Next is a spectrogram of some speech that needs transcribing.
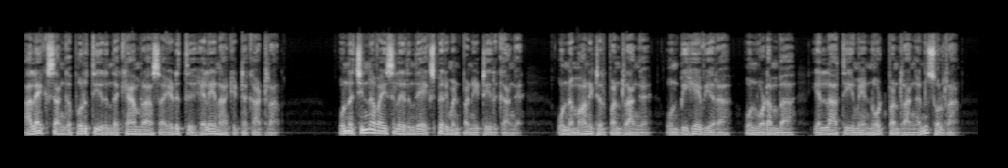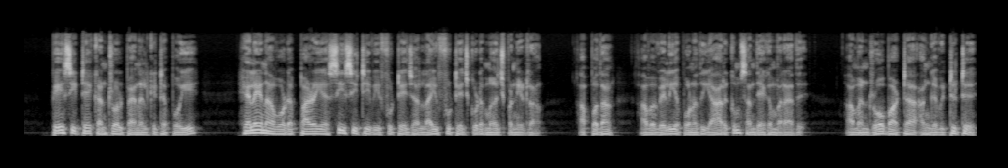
அலெக்ஸ் அங்க பொருத்தி இருந்த கேமராஸை எடுத்து ஹெலேனா கிட்ட காட்டுறான். உன்னை சின்ன வயசுல இருந்தே எக்ஸ்பெரிமெண்ட் பண்ணிட்டு இருக்காங்க. உன்னை மானிட்டர் பண்றாங்க உன் பிஹேவியரா உன் உடம்பா எல்லாத்தையுமே நோட் பண்றாங்கன்னு சொல்றான். பேசிட்டே கண்ட்ரோல் பேனல் கிட்ட போய் ஹெலேனாவோட பழைய சிசிடிவி ஃபுட்டேஜா லைவ் ஃபுட்டேஜ் கூட மர்ஜ் பண்ணிடுறான். அப்போதான் அவ வெளியே போனது யாருக்கும் சந்தேகம் வராது. அவன் ரோபாட்டா அங்க விட்டுட்டு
